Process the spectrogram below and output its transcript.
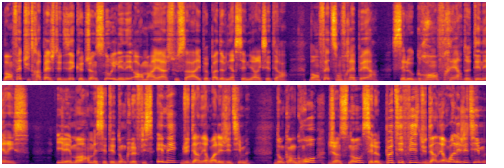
bah en fait, tu te rappelles, je te disais que Jon Snow, il est né hors mariage, tout ça, il peut pas devenir seigneur, etc. Bah en fait, son vrai père, c'est le grand frère de Daenerys. Il est mort, mais c'était donc le fils aîné du dernier roi légitime. Donc en gros, Jon Snow, c'est le petit-fils du dernier roi légitime.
